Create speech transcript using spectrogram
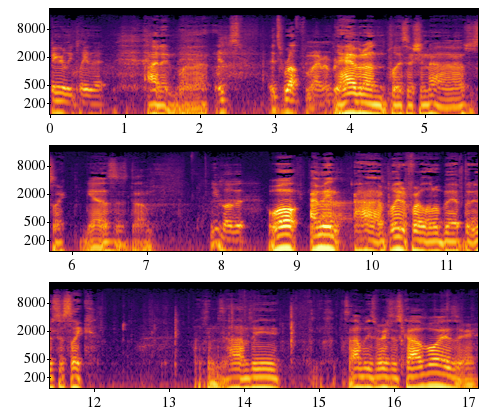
barely play that. I didn't play that. It's it's rough from what I remember. They have it on PlayStation Now, and I was just like, yeah, this is dumb. You love it. Well, I mean, uh, I played it for a little bit, but it was just like fucking zombie zombies versus cowboys, or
